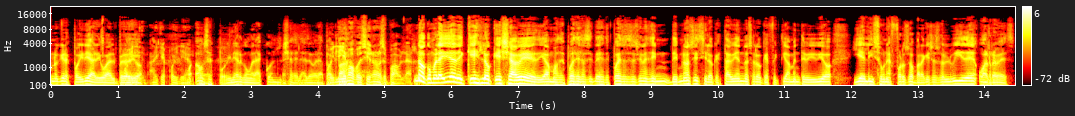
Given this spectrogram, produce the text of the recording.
no quiero spoilear igual, pero Spoile- digo, hay que spoilear. vamos a spoilear como la concha de la lora. Spoileemos porque si no, no se puede hablar. No, como la idea de qué es lo que ella ve, digamos, después de esas, de- después de esas sesiones de hipnosis y lo que está viendo es algo que efectivamente vivió y él hizo un esfuerzo para que ella se olvide o al revés.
